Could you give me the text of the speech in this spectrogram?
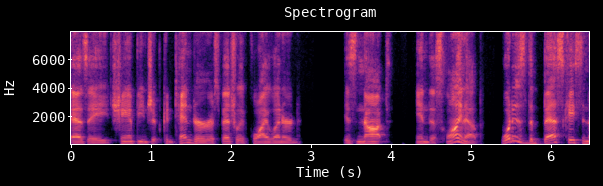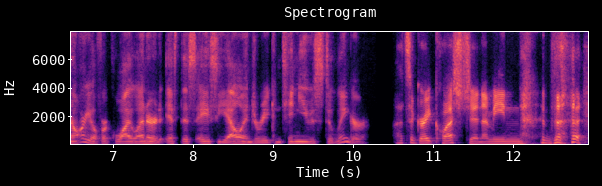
as a championship contender, especially if Kawhi Leonard is not in this lineup. What is the best case scenario for Kawhi Leonard if this ACL injury continues to linger? That's a great question. I mean, the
